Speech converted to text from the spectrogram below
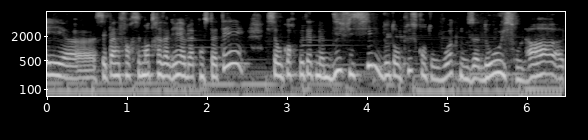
Et euh, c'est pas forcément très agréable à constater. C'est encore peut-être même difficile, d'autant plus quand on voit que nos ados, ils sont là,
